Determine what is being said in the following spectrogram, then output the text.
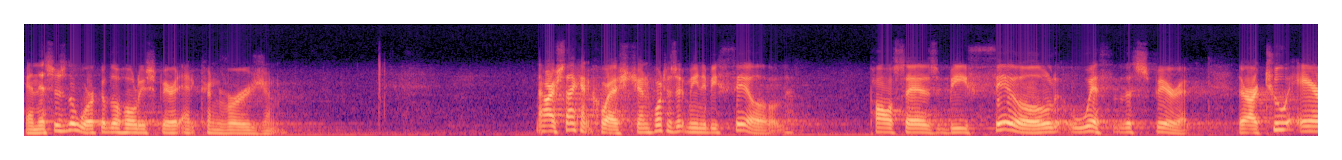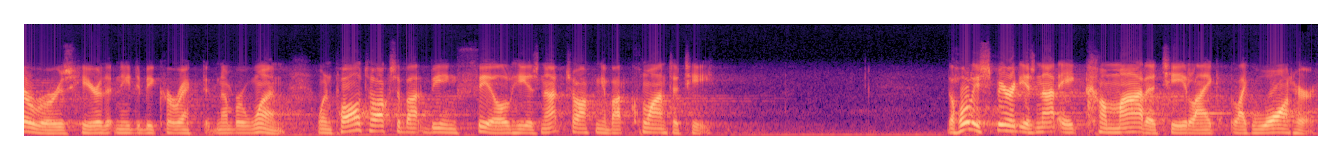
And this is the work of the Holy Spirit at conversion. Now, our second question what does it mean to be filled? Paul says, Be filled with the Spirit. There are two errors here that need to be corrected. Number one, when Paul talks about being filled, he is not talking about quantity. The Holy Spirit is not a commodity like, like water.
